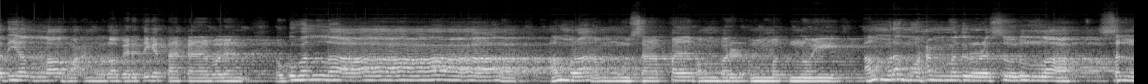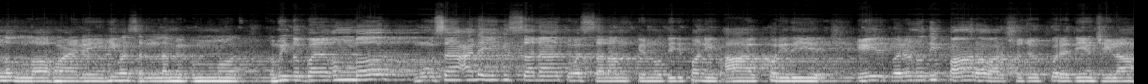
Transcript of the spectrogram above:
রাদিয়াল্লাহু আনহু রবের দিকে তাকায় বলেন আল্লাহ, আমরা মুসা পয়গম্বরের উম্মত নই, আমরা মুহাম্মদুর রাসূলুল্লাহ সাল্লাল্লাহু আলাইহি ওয়াসাল্লামের উম্মত। তুমি তো পয়গম্বর মুসা সালামকে নদীর পানি ভাগ করে দিয়ে এরপরে নদী পার হওয়ার সুযোগ করে দিয়েছিলা।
